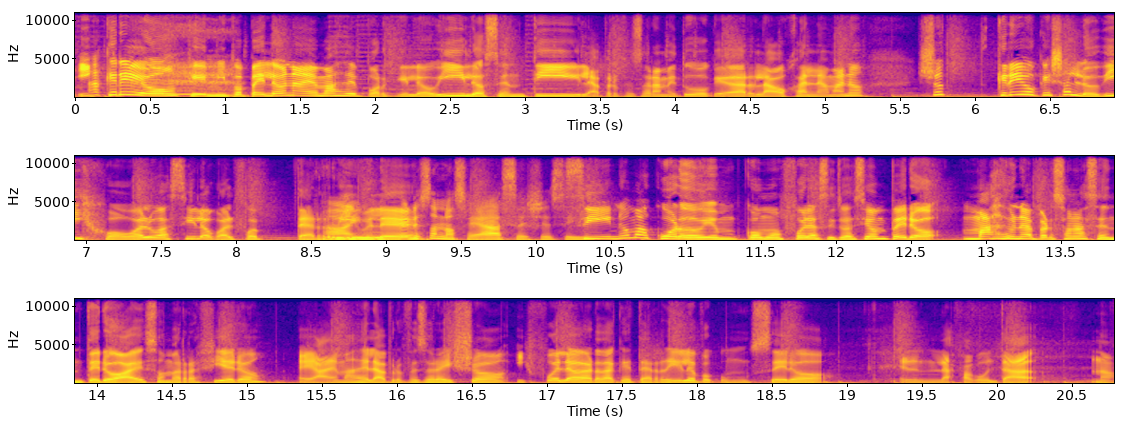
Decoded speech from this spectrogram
Y creo que mi papelón, además de porque lo vi, lo sentí, la profesora me tuvo que dar la hoja en la mano, yo creo que ella lo dijo o algo así, lo cual fue Ay, terrible. pero eso no se hace, Jessy. Sí, no me acuerdo bien cómo fue la situación, pero más de una persona se enteró, a eso me refiero, eh, además de la profesora y yo, y fue la verdad que terrible porque un cero en la facultad, no.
